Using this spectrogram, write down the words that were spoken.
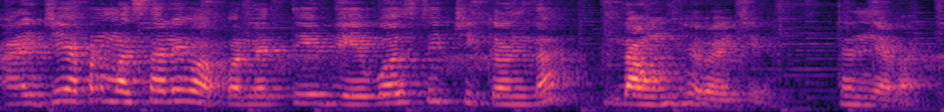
आणि जे आपण मसाले वापरले ते व्यवस्थित चिकनला लावून ठेवायचे. धन्यवाद.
